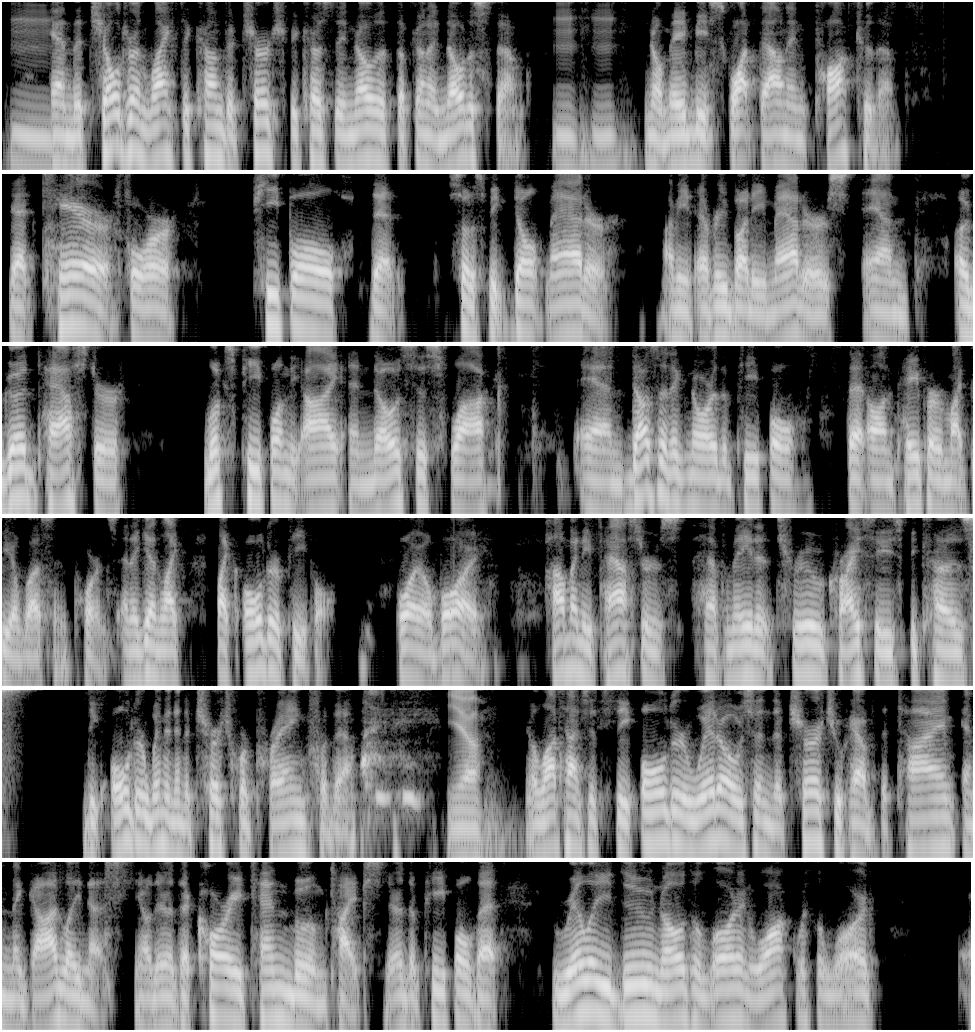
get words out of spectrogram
Mm. And the children like to come to church because they know that they're going to notice them. Mm-hmm. You know, maybe squat down and talk to them. That care for people that so to speak, don't matter. I mean, everybody matters. And a good pastor looks people in the eye and knows his flock and doesn't ignore the people that on paper might be of less importance. And again, like like older people, boy oh boy, how many pastors have made it through crises because the older women in the church were praying for them. Yeah. You know, a lot of times it's the older widows in the church who have the time and the godliness. You know, they're the Corrie ten Boom types. They're the people that really do know the Lord and walk with the Lord.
